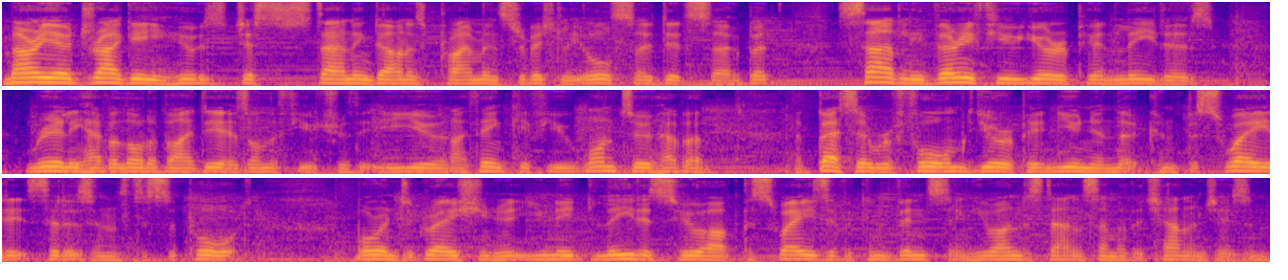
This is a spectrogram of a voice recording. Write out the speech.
Mario Draghi, who was just standing down as Prime Minister of Italy, also did so. But sadly, very few European leaders really have a lot of ideas on the future of the EU. And I think if you want to have a, a better reformed European Union that can persuade its citizens to support more integration, you need leaders who are persuasive and convincing, who understand some of the challenges, and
